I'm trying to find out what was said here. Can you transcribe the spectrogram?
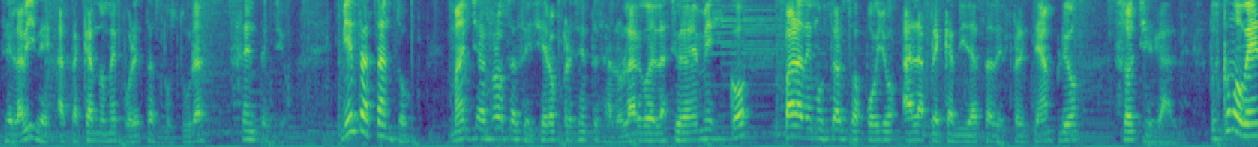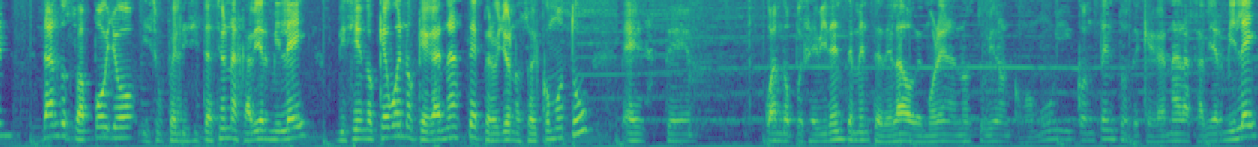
se la vive atacándome por estas posturas, sentenció. Mientras tanto, manchas rosas se hicieron presentes a lo largo de la Ciudad de México para demostrar su apoyo a la precandidata del Frente Amplio, Xochitl Gálvez. pues como ven, dando su apoyo y su felicitación a Javier Milei, diciendo qué bueno que ganaste, pero yo no soy como tú. Este, cuando pues evidentemente del lado de Morena no estuvieron como muy contentos de que ganara Javier Milei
